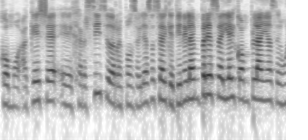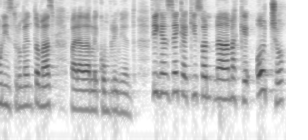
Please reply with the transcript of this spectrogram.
como aquel ejercicio de responsabilidad social que tiene la empresa y el compliance es un instrumento más para darle cumplimiento. Fíjense que aquí son nada más que ocho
